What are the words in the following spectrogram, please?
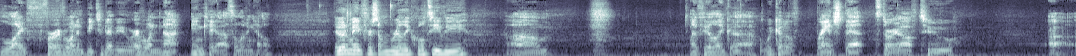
life for everyone in B2W or everyone not in Chaos a living hell. It would have made for some really cool TV. Um, I feel like uh, we could have branched that story off to uh,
